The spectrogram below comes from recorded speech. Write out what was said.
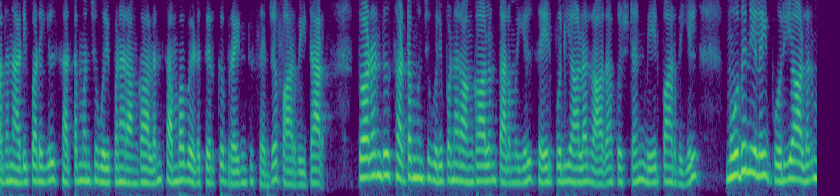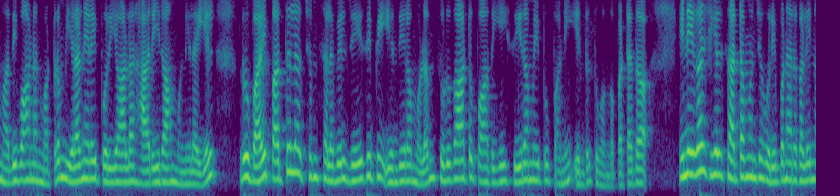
அதன் அடிப்படையில் சட்டமன்ற உறுப்பினர் அங்காளன் சம்பவ இடத்திற்கு விரைந்து சென்று பார்வையிட்டார். தொடர்ந்து சட்டமன்ற உறுப்பினர் அங்காளன் தலைமையில் செயற்பொறியாளர் ராதாகிருஷ்ணன் மேற்பார்வையில் முதுநிலை பொறியாளர் மதிவாணன் மற்றும் இளநிலை பொறியாளர் ஹரிராம் முன்னிலையில் ரூபாய் பத்து பத்து லட்சம் செலவில் ஜேசிபி இயந்திரம் மூலம் சுடுகாட்டு பாதையை சீரமைப்பு பணி என்று துவங்கப்பட்டது. இந்நிகழ்ச்சியில் சட்டமன்ற உறுப்பினர்களின்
